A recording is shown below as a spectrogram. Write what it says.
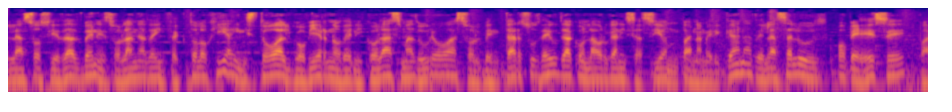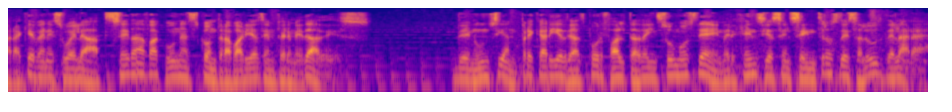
La Sociedad Venezolana de Infectología instó al gobierno de Nicolás Maduro a solventar su deuda con la Organización Panamericana de la Salud, OPS, para que Venezuela acceda a vacunas contra varias enfermedades. Denuncian precariedad por falta de insumos de emergencias en centros de salud de Lara.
